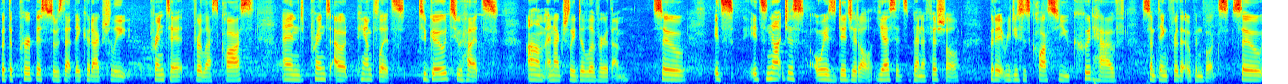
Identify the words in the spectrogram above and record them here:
But the purpose was that they could actually print it for less cost and print out pamphlets to go to huts um, and actually deliver them. So it's it's not just always digital. Yes, it's beneficial, but it reduces costs so you could have something for the open books. So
